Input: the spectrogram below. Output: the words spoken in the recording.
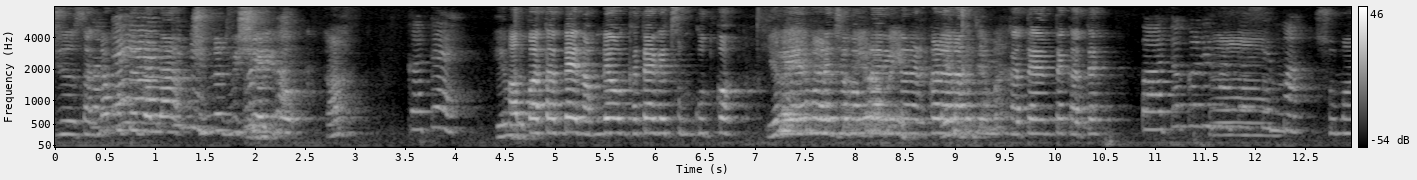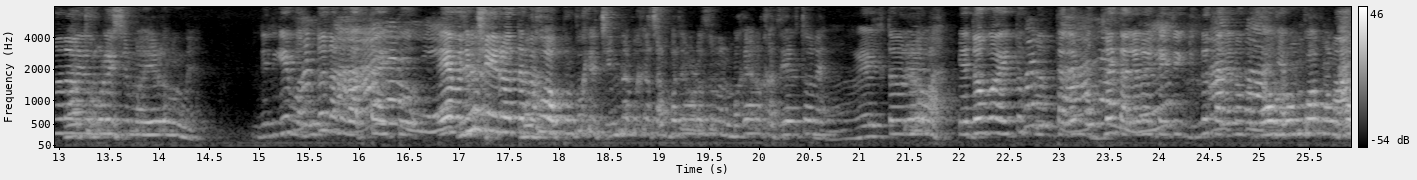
ಚ- ಸಣ್ಣ ಪುಟ್ಟದಲ್ಲ ಚಿನ್ನದ ವಿಷಯ ಇದು. ಹಾ? ಕತೆ ಏನ್ ಅಪ್ಪ ತಂದೆ ನಮ್ದೇ ಒಂದ್ ಕತೆ ಆಗೈತೆ ಸುಮ್ ಕೂತ್ಕೋ. ಏನ್- ಏನ್ ಏನು, ಮಾಡೋ ಏನು, ಏನು, ನಡ್ಕೊಳಲ್ಲ ಏನ್ ಕತೆ ಅಮ್ಮ? ಕತೆ ಅಂತೆ ಕತೆ ಸಿಂಹ. ಸುಮಾರು ಮಾತುಗಳು ಸಿಂಹ ಹೇಳು ಮೊನ್ನೆ. ನಿನಗೆ ಒಂದು ನನಗೆ ಅರ್ಥ ಆಯ್ತು. ಏ ಒಂದ್ ನಿಮಿಷ ಇರೋತಲ್ಲ ಮಗು ಅಪರೂಪಕ್ಕೆ ಚಿನ್ನ ಬೇಕಾ ಸಂಪಾದನೆ ಮಾಡೋದು ನನ್ನ ಮಗ ಏನೋ ಕತೆ ಹೇಳ್ತಾನೆ ಹೇಳ್ತವ್ರೆ. ಎದೋಗೋ ಆಯ್ತು. ನನ್ ತಲೆ ಮೊದ್ಲೇ ತಲೆ ನೋಯ್ತೈತಿ ಈಗ ಇನ್ನೂ ತಲೆ ನೋವು ಬರ್ತಾ ಹೋಗ್. ರೂಮ್ಗೆ ಹೋಗಿ ಮಲ್ಕೋ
